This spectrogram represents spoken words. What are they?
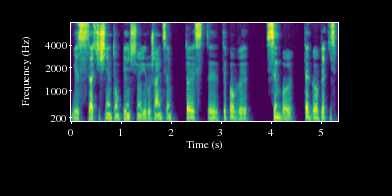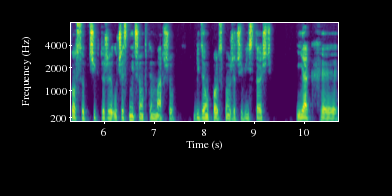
jest zaciśniętą pięścią i różańcem, to jest y, typowy symbol tego, w jaki sposób ci, którzy uczestniczą w tym marszu, widzą polską rzeczywistość i, jak, y,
